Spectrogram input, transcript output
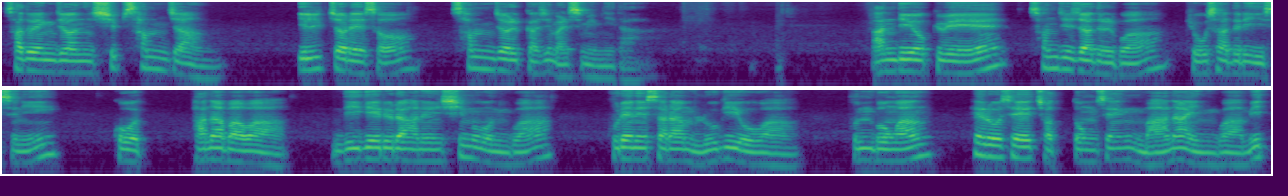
사도행전 13장 1절에서 3절까지 말씀입니다. 안디옥 교회에 선지자들과 교사들이 있으니 곧 바나바와 니게르라 하는 시므온과 구레네 사람 루기오와 분봉왕 헤롯의 젖동생 마나인과 및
